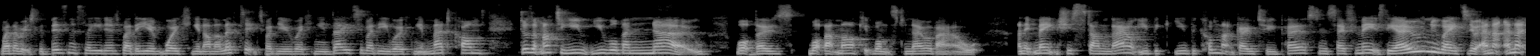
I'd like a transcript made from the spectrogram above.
whether it's with business leaders, whether you're working in analytics, whether you're working in data, whether you're working in medcoms, doesn't matter. You you will then know what those what that market wants to know about, and it makes you stand out. You be, you become that go to person. So for me, it's the only way to do it. And and I,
